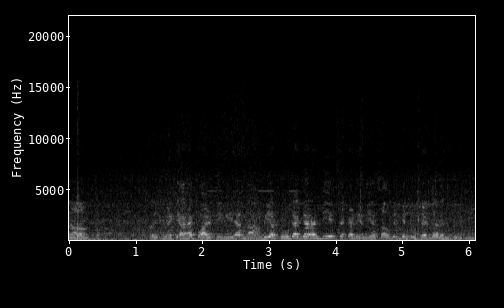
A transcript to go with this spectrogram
नाम है। और इसमें क्या है? क्वालिटी भी है, नाम भी है। टू टैक गारंटी एक सेकंड ही नहीं है। सौ दिन की टू टैक गारंटी। भी है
